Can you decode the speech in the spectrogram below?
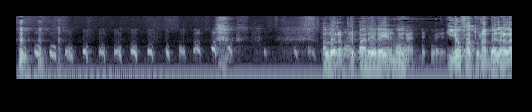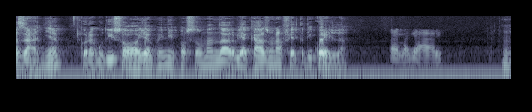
allora prepareremo io ho fatto una bella lasagna con ragù di soia quindi posso mandarvi a casa una fetta di quella. Eh magari. Mm.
